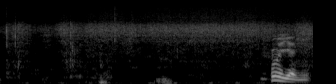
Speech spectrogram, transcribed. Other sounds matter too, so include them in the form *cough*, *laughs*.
Що я ні?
